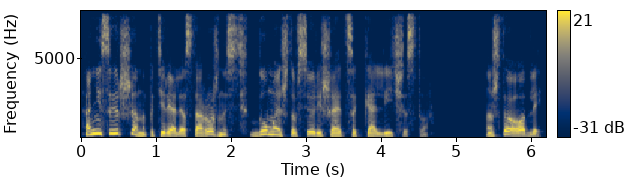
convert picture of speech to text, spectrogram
«Они совершенно потеряли осторожность, думая, что все решается количеством. Ну что, Одли,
